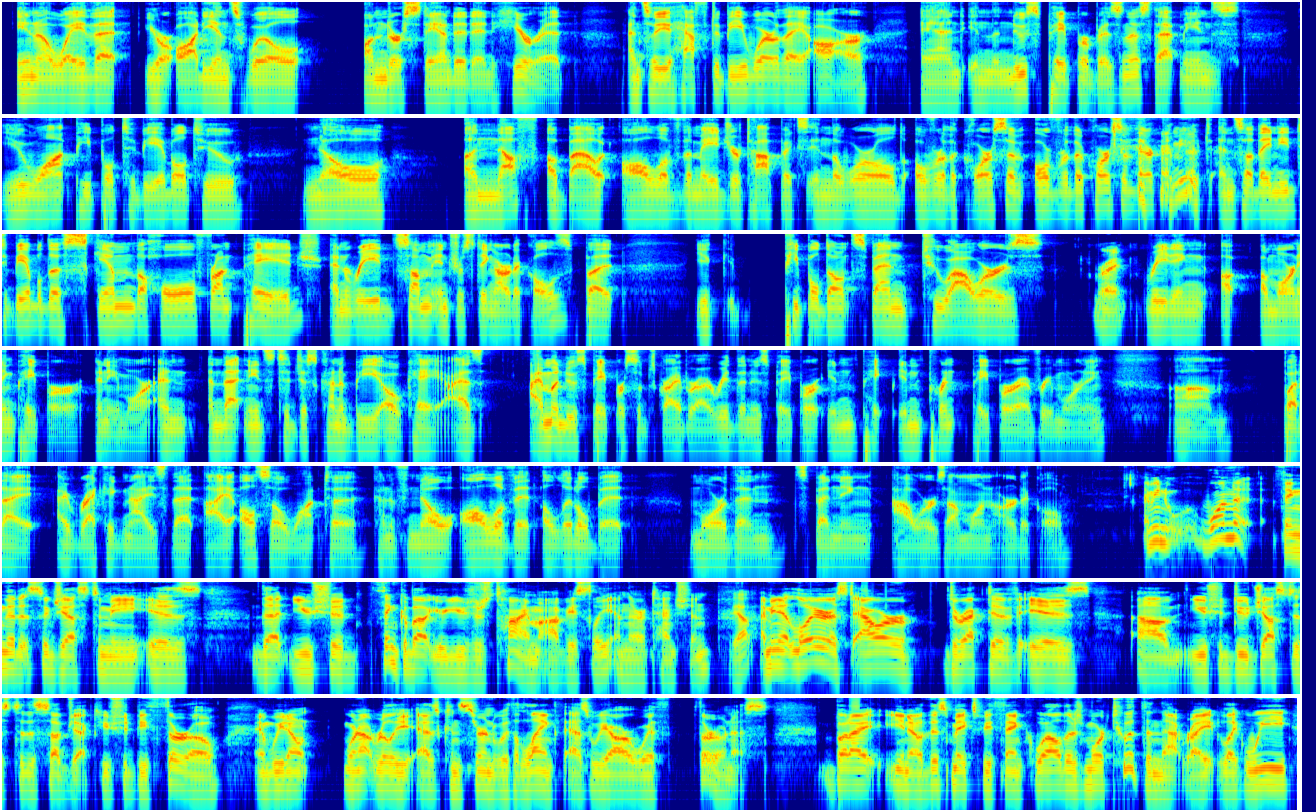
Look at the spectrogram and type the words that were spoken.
in a way that your audience will understand it and hear it. And so you have to be where they are. And in the newspaper business, that means you want people to be able to know enough about all of the major topics in the world over the course of over the course of their commute. And so they need to be able to skim the whole front page and read some interesting articles but you people don't spend 2 hours right. reading a, a morning paper anymore. And and that needs to just kind of be okay. As I'm a newspaper subscriber I read the newspaper in pa- in print paper every morning. Um, but I, I recognize that I also want to kind of know all of it a little bit more than spending hours on one article. I mean, one thing that it suggests to me is that you should think about your users' time, obviously, and their attention. Yep. I mean, at Lawyerist, our directive is um, you should do justice to the subject. You should be thorough, and we don't. We're not really as concerned with length as we are with thoroughness. But I, you know, this makes me think. Well, there's more to it than that, right? Like we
